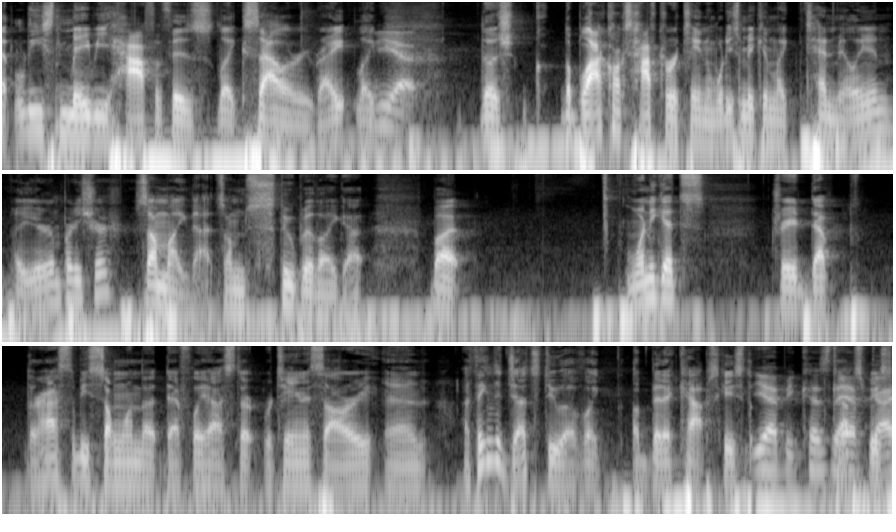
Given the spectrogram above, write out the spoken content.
at least maybe half of his like salary, right? Like Yeah. the the Blackhawks have to retain him. What he's making like ten million a year, I'm pretty sure, something like that, something stupid like that. But when he gets traded, dep- there has to be someone that definitely has to retain his salary, and I think the Jets do have like a bit of cap space. To- Yeah, because they have guys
